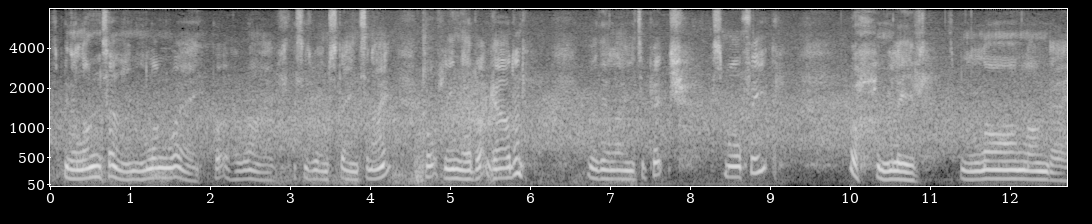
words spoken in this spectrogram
It's been a long time and a long way, but I've arrived. This is where I'm staying tonight, hopefully in their back garden, where they allow you to pitch small feet. Oh, I'm relieved. It's been a long, long day.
